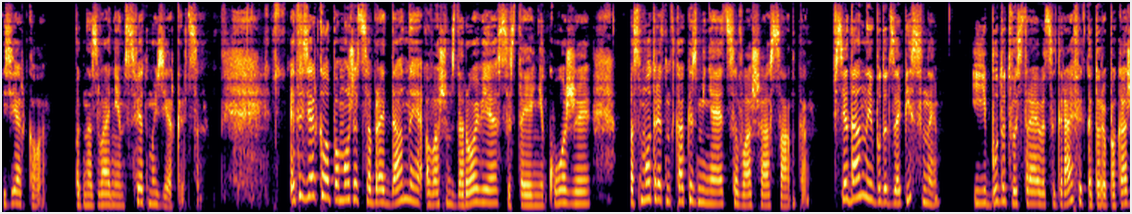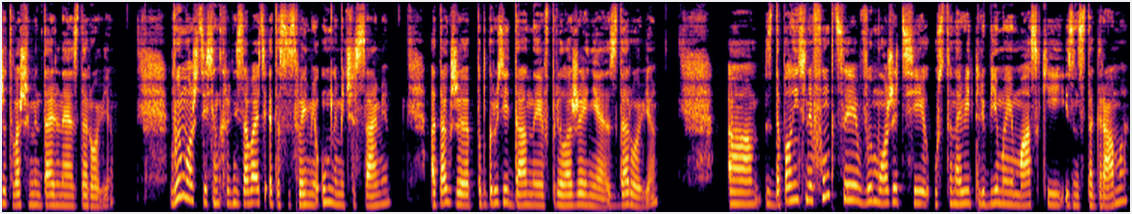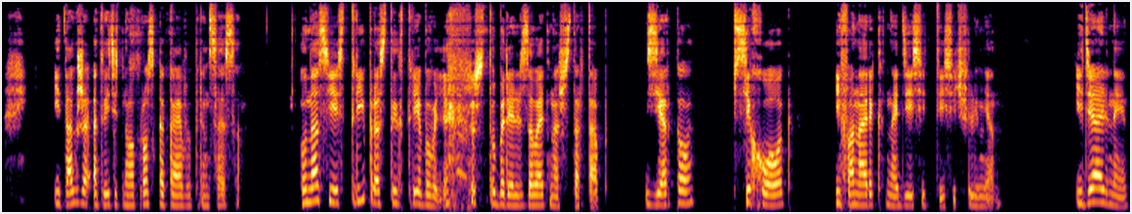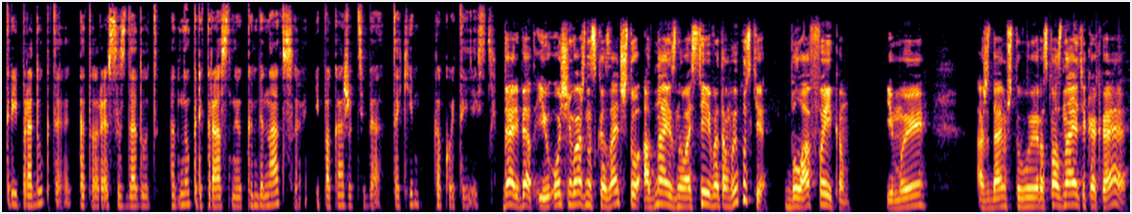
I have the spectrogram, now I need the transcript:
Зеркало под названием «Свет мой зеркальце». Это зеркало поможет собрать данные о вашем здоровье, состоянии кожи, посмотрит, как изменяется ваша осанка. Все данные будут записаны и будут выстраиваться график, который покажет ваше ментальное здоровье. Вы можете синхронизовать это со своими умными часами, а также подгрузить данные в приложение «Здоровье». А, с дополнительной функцией вы можете установить любимые маски из Инстаграма и также ответить на вопрос, какая вы принцесса. У нас есть три простых требования, чтобы реализовать наш стартап. Зеркало, психолог и фонарик на 10 тысяч люмен. Идеальные три продукта, которые создадут одну прекрасную комбинацию и покажут тебя таким, какой ты есть. Да, ребят, и очень важно сказать, что одна из новостей в этом выпуске была фейком. И мы ожидаем, что вы распознаете, какая.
